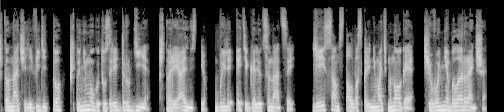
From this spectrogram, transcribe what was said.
что начали видеть то, что не могут узреть другие, что реальностью были эти галлюцинации. Я и сам стал воспринимать многое, чего не было раньше.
